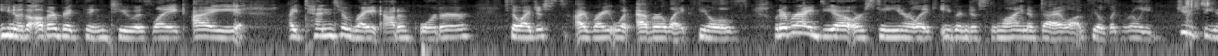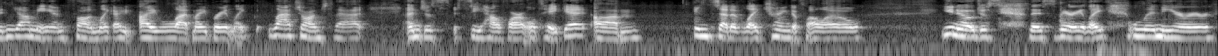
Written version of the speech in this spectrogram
you know, the other big thing too is like, I, I tend to write out of order. So I just, I write whatever like feels, whatever idea or scene or like even just line of dialogue feels like really juicy and yummy and fun. Like I, I let my brain like latch onto that and just see how far it will take it. Um, instead of like trying to follow you know just this very like linear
